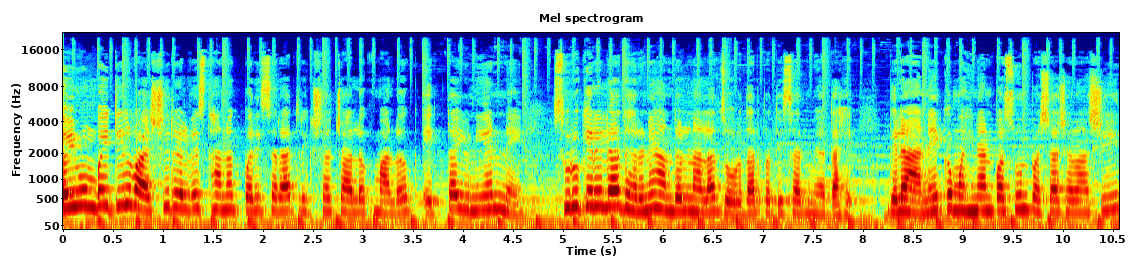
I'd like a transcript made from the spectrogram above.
नवी मुंबईतील वाशी रेल्वे स्थानक परिसरात रिक्षा चालक मालक एकता युनियनने सुरू केलेल्या धरणे आंदोलनाला जोरदार प्रतिसाद मिळत आहे. गेल्या अनेक महिन्यांपासून प्रशासनाशी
